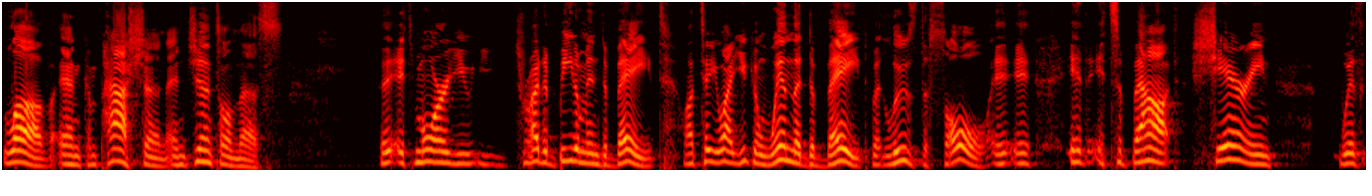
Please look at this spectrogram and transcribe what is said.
love and compassion and gentleness. It's more you, you try to beat them in debate. I'll tell you what, you can win the debate, but lose the soul. It, it, it, it's about sharing with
